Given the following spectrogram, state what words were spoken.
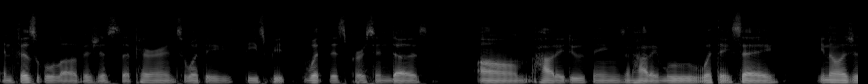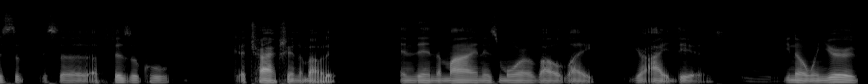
And physical love is just apparent to what these these pe- what this person does, um, how they do things and how they move, what they say. You know, it's just a, it's a, a physical attraction about it. And then the mind is more about like your ideas. You know, when you're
